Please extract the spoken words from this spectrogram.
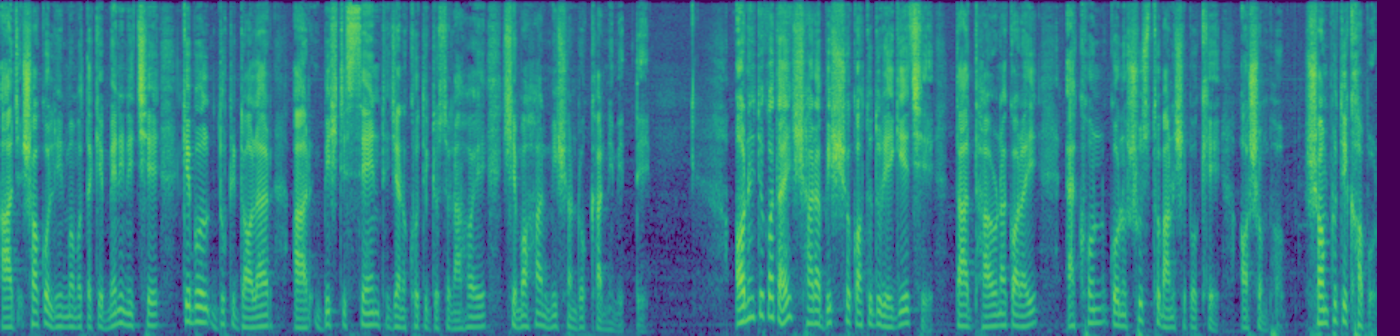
আজ সকল নির্মমতাকে মেনে নিচ্ছে, কেবল দুটি ডলার আর বিশটি সেন্ট যেন ক্ষতিগ্রস্ত না হয় সে মহান মিশন রক্ষার নিমিত্তে। অনৈতিকতায় সারা বিশ্ব কতদূর এগিয়েছে তার ধারণা করাই এখন কোনো সুস্থ মানুষের পক্ষে অসম্ভব। সম্প্রতি খবর,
